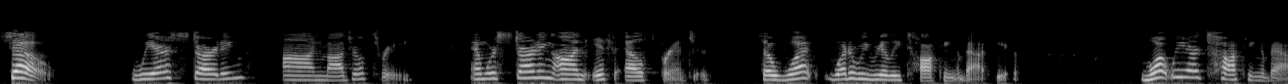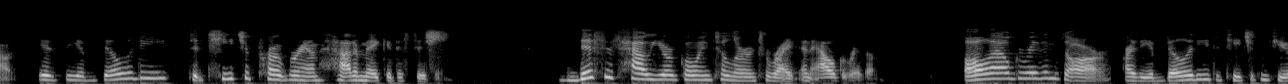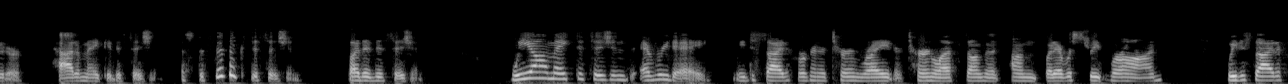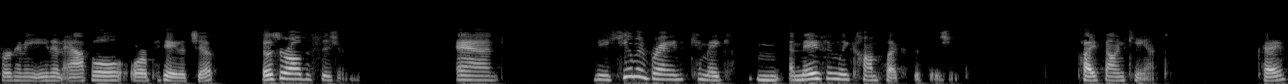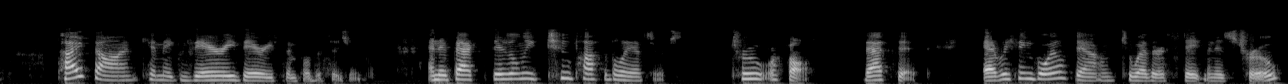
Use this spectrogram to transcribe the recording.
So we are starting on Module 3, and we're starting on if-else branches. So what, what are we really talking about here? What we are talking about is the ability to teach a program how to make a decision. This is how you're going to learn to write an algorithm. All algorithms are, are the ability to teach a computer how to make a decision. A specific decision, but a decision. We all make decisions every day. We decide if we're going to turn right or turn left on the on whatever street we're on. We decide if we're going to eat an apple or a potato chip. Those are all decisions. And the human brain can make amazingly complex decisions. Python can't. Okay? Python can make very, very simple decisions. And in fact, there's only two possible answers, true or false. That's it. Everything boils down to whether a statement is true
